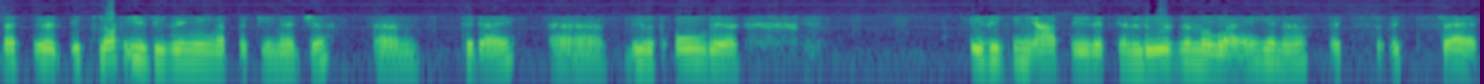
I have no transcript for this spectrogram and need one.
but uh, it's not easy bringing up a teenager um, today uh, with all the everything out there that can lure them away. You know, it's it's sad,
